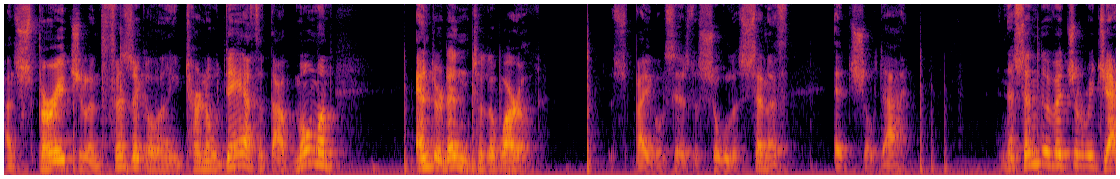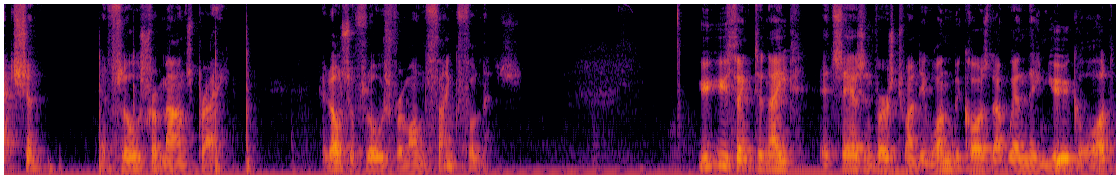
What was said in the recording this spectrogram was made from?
And spiritual and physical and eternal death at that moment entered into the world. The Bible says, The soul that sinneth, it shall die. And this individual rejection, it flows from man's pride. It also flows from unthankfulness. You, you think tonight, it says in verse 21, because that when they knew God,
